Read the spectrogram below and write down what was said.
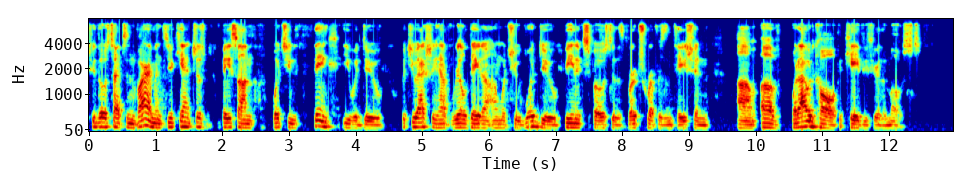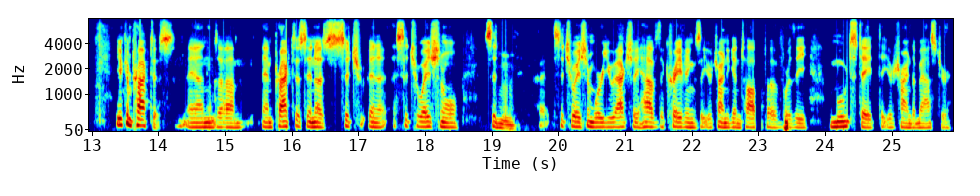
to those types of environments you can't just base on what you think you would do but you actually have real data on what you would do being exposed to this virtual representation um, of what i would call the cave you fear the most you can practice and um, and practice in a situ in a situational sit- uh, situation where you actually have the cravings that you're trying to get on top of or the mood state that you're trying to master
